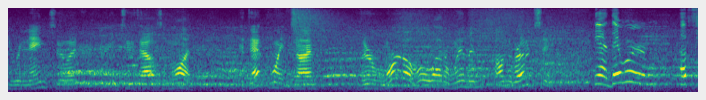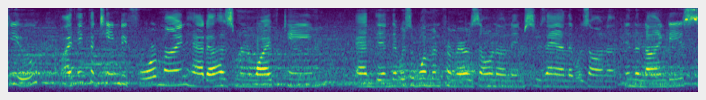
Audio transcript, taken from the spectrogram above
You were named to it in 2001. At that point in time, there weren't a whole lot of women on the road team. Yeah, there were a few. I think the team before mine had a husband and wife team, and then there was a woman from Arizona named Suzanne that was on a, in the 90s.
